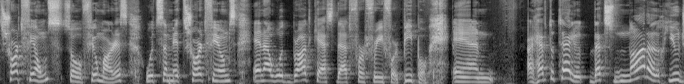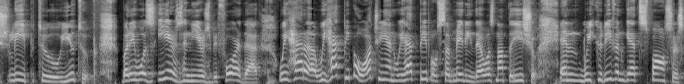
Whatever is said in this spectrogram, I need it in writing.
short films. So film artists would submit short films, and I would broadcast that for free for people. And I have to tell you, that's not a huge leap to YouTube, but it was years and years before that. We had a, we had people watching and we had people submitting. That was not the issue. And we could even get sponsors.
